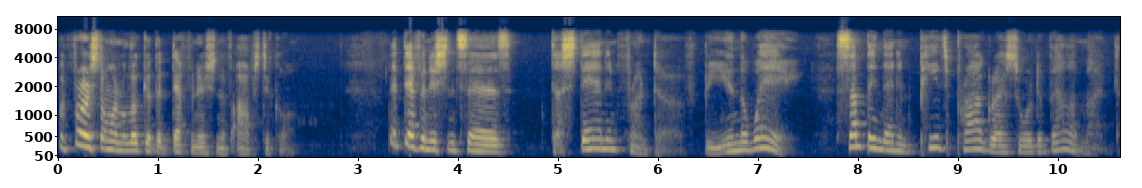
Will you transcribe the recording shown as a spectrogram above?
But first, I want to look at the definition of obstacle. The definition says to stand in front of, be in the way, something that impedes progress or development.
